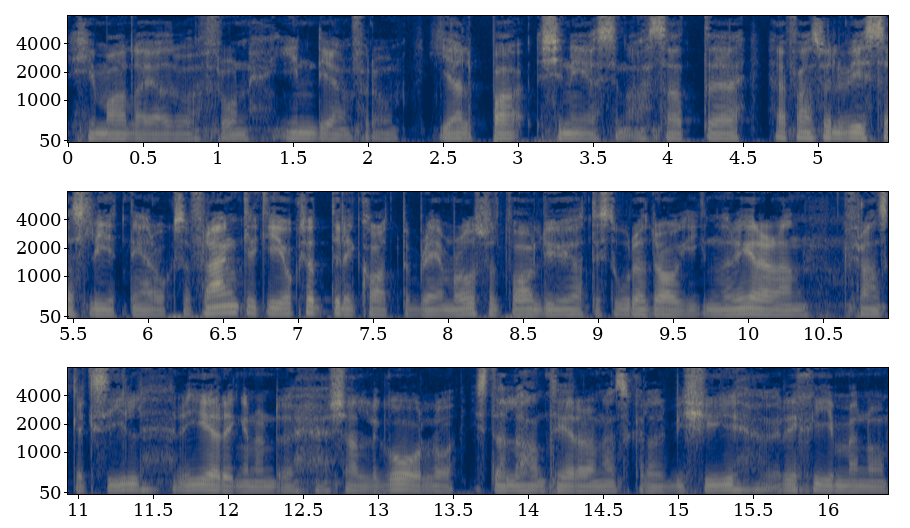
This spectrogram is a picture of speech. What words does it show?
Himalaya då från Indien för att hjälpa kineserna. Så att eh, här fanns väl vissa slitningar också. Frankrike är också ett delikat problem. Roosevelt valde ju att i stora drag ignorera den franska exilregeringen under Charles de Gaulle och istället hantera den här så kallade Vichy-regimen. Och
